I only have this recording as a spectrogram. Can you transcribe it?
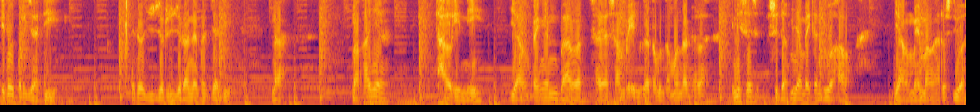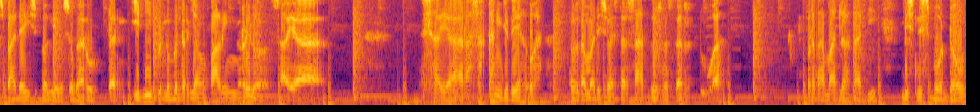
itu terjadi. Itu jujur-jujurannya terjadi. Nah makanya hal ini yang pengen banget saya sampaikan ke teman-teman adalah ini saya sudah menyampaikan dua hal yang memang harus diwaspadai sebagai musuh baru. Dan ini bener-bener yang paling real saya saya rasakan gitu ya. Wah terutama di semester 1 semester 2 pertama adalah tadi bisnis bodong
